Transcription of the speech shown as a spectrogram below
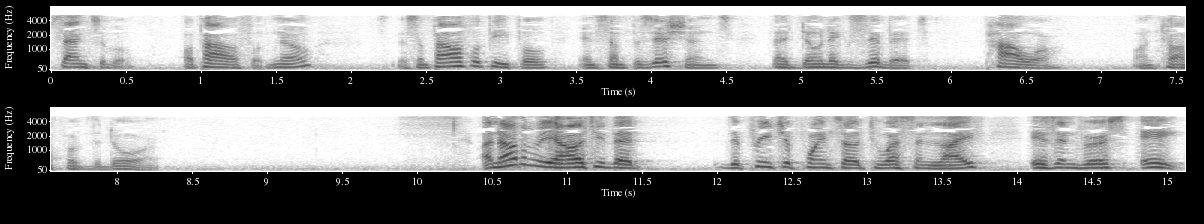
sensible or powerful. No, there's some powerful people in some positions that don't exhibit power on top of the door. Another reality that the preacher points out to us in life is in verse 8.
